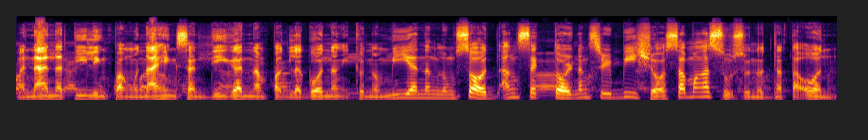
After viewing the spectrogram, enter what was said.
mananatiling pangunahing sandigan ng paglago ng ekonomiya ng lungsod ang sektor ng serbisyo sa mga susunod na taon.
